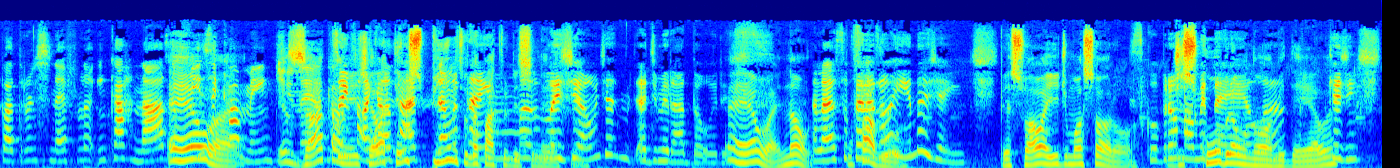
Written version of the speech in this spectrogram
patrulha cinéfila encarnada É, fisicamente, Exatamente. né? Sem falar ela que tem o tá- espírito ela da patrulha tem uma cinéfila. legião de admiradores. É, ué, não. Ela é super heroína, gente. Pessoal aí de Mossoró, Descubra o nome dela. o nome dela. Que a gente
